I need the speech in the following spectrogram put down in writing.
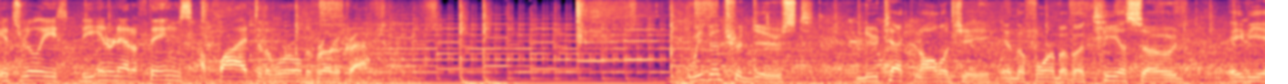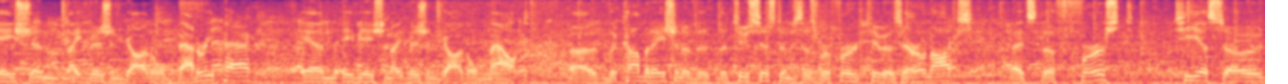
It's really the Internet of Things applied to the world of rotorcraft. We've introduced new technology in the form of a TSO'd aviation night vision goggle battery pack and aviation night vision goggle mount. Uh, the combination of the, the two systems is referred to as Aeronox. It's the first TSO'd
